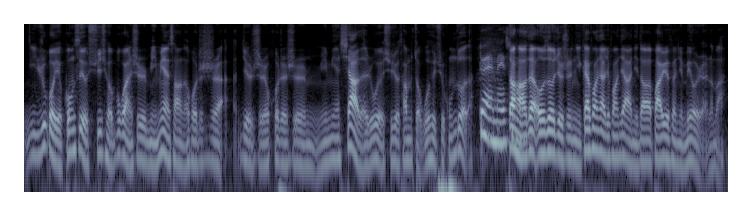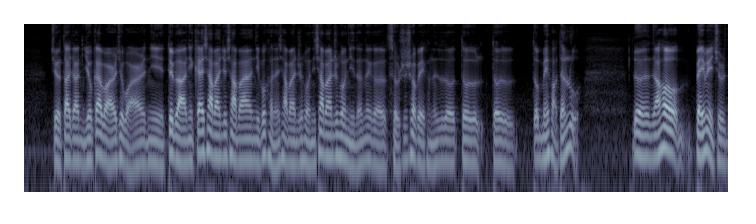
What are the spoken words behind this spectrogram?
你如果有公司有需求，不管是明面上的，或者是就是或者是明面下的，如果有需求，他们总归会去工作的。对，没错。但好像在欧洲，就是你该放假就放假，你到八月份就没有人了嘛，就大家你就该玩就玩，你对吧？你该下班就下班，你不可能下班之后，你下班之后你的那个手持设备可能都都都都都没法登录。对，然后北美就是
